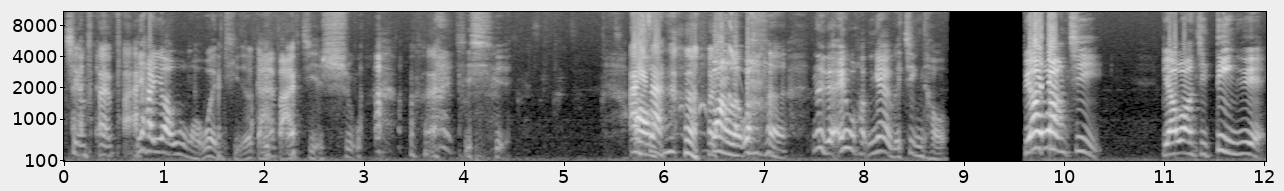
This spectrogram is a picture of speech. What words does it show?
见，拜拜。因为他又要问我问题了，赶快把它结束。谢谢。按赞，忘了忘了那个，哎，我应该有个镜头，不要忘记，不要忘记订阅，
